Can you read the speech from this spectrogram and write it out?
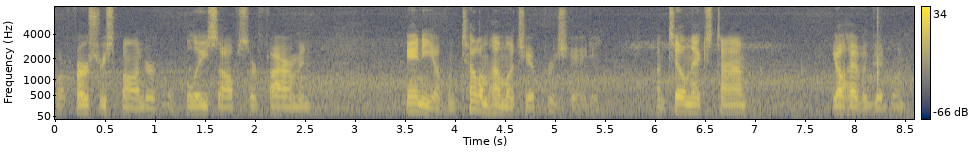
or a first responder, a police officer, fireman, any of them. Tell them how much you appreciate it. Until next time, Y'all have a good one.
